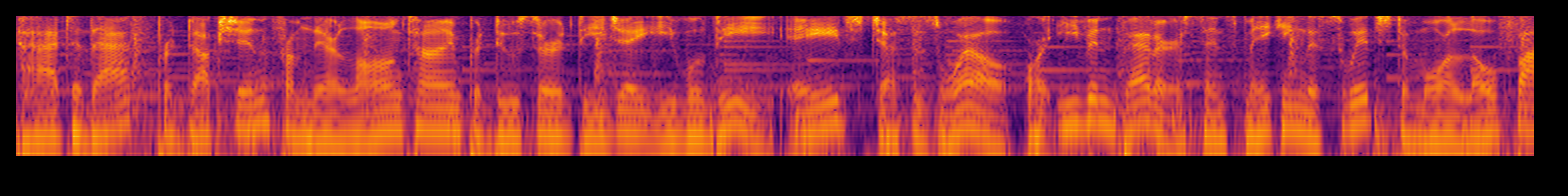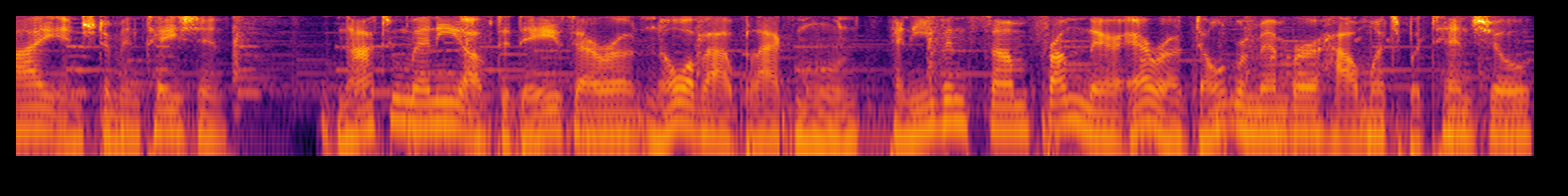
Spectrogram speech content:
Add to that production from their longtime producer DJ Evil Dee, aged just as well, or even better since making the switch to more lo fi instrumentation. Not too many of today's era know about Black Moon, and even some from their era don't remember how much potential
